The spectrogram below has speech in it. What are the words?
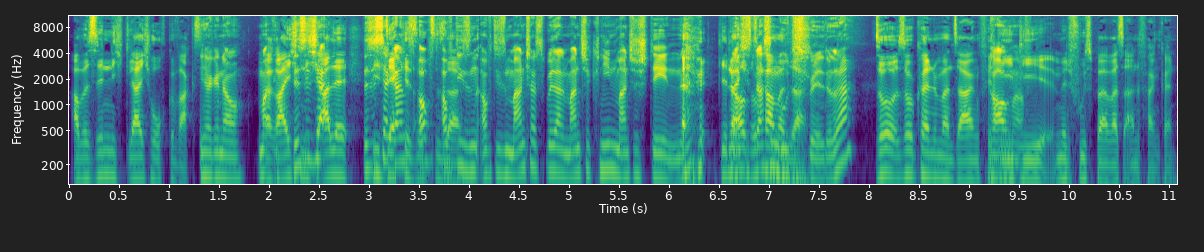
aber sind nicht gleich hoch gewachsen. ja genau. Ma- Erreichen das ist nicht ja, alle das die ist ja Decke ganz oft auf sozusagen. diesen, auf diesen Mannschaftsbildern, manche knien, manche stehen, ne? genau, Vielleicht so ist das kann ein man gutes sagen. Bild, oder? So, so könnte man sagen, für Traumhaft. die, die mit Fußball was anfangen können.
